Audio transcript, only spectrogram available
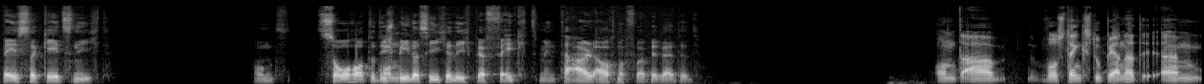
besser geht's nicht. Und so hat er die Spieler sicherlich perfekt mental auch noch vorbereitet. Und äh, was denkst du, Bernhard, ähm,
